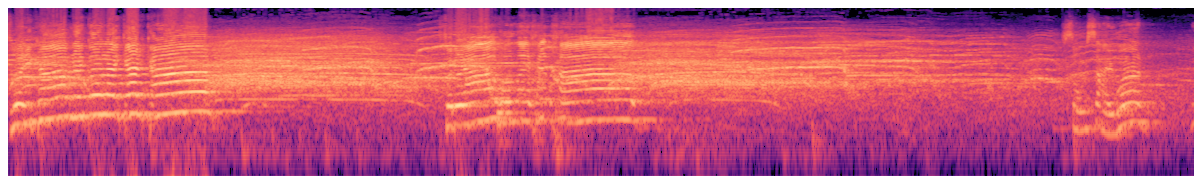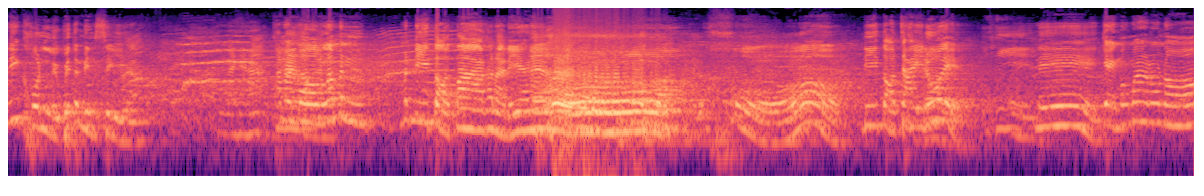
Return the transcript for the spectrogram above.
สวัสดีครับเลโก้รายการครับ สวัสดีครับผมไลคันครับ สงสัยว่านี่คนหรือวิตามินซีฮะทำไมฮะทำไมมองแล้วมันมันดีต่อตาขนาดนี้ฮะเนี่ย โอ้โห โอ้โห ดีต่อใจด้วย นี่เก่งมาก ๆ น้อง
